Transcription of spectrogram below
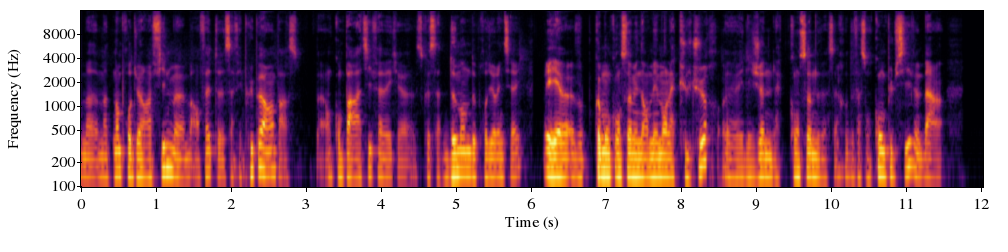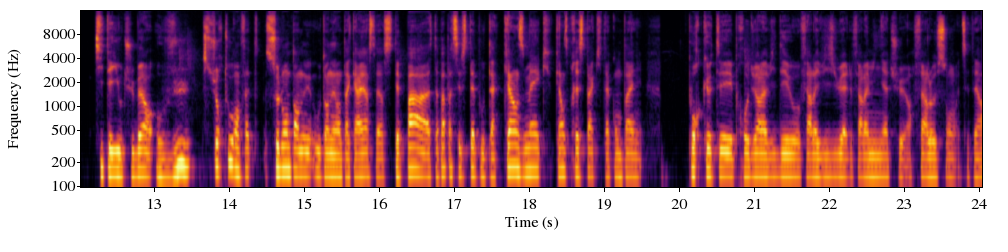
bah, maintenant, produire un film, bah, en fait, ça fait plus peur hein, en comparatif avec euh, ce que ça demande de produire une série. Et euh, comme on consomme énormément la culture, euh, et les jeunes la consomment de façon, compulsive, ben, si t'es youtubeur au vu, surtout en fait, selon es- où t'en es dans ta carrière, c'est-à-dire si t'es pas, t'as pas passé le step où t'as 15 mecs, 15 prestats qui t'accompagnent pour que tu produire la vidéo, faire la visuelle, faire la miniature, faire le son, etc.,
